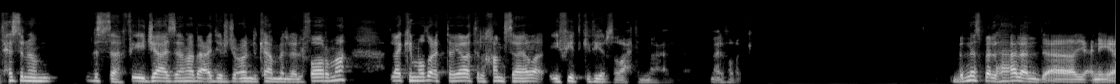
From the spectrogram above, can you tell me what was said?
تحس إنهم لسه في إجازة ما بعد يرجعون لكامل الفورمه لكن موضوع التغييرات الخمسة يفيد كثير صراحة مع مع الفرق. بالنسبة لهالاند يعني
